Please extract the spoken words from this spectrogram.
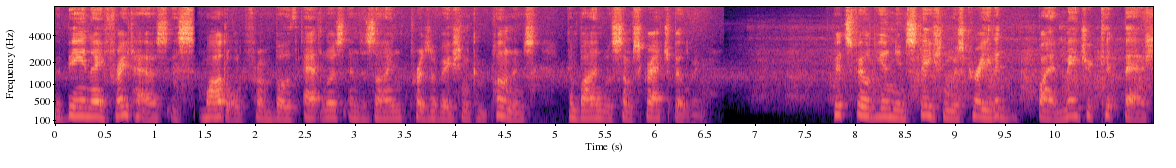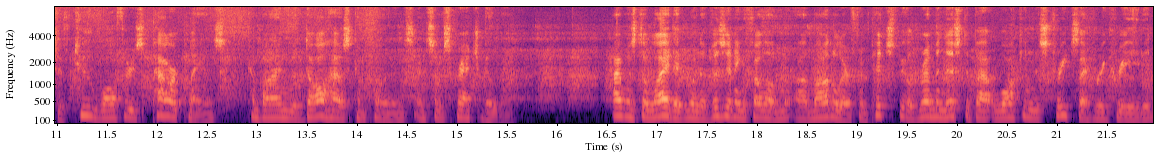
The B&A Freight House is modeled from both Atlas and design preservation components combined with some scratch building. Pittsfield Union Station was created by a major kit bash of two Walthers power plants combined with dollhouse components and some scratch building. I was delighted when a visiting fellow modeler from Pittsfield reminisced about walking the streets I've recreated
